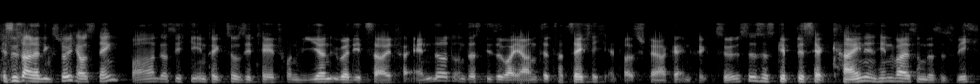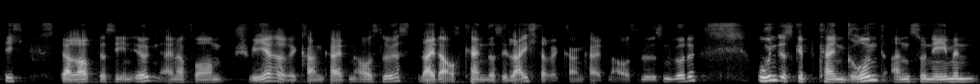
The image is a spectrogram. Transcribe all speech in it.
Es ist allerdings durchaus denkbar, dass sich die Infektiosität von Viren über die Zeit verändert und dass diese Variante tatsächlich etwas stärker infektiös ist. Es gibt bisher keinen Hinweis, und das ist wichtig, darauf, dass sie in irgendeiner Form schwerere Krankheiten auslöst. Leider auch keinen, dass sie leichtere Krankheiten auslösen würde. Und es gibt keinen Grund anzunehmen,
